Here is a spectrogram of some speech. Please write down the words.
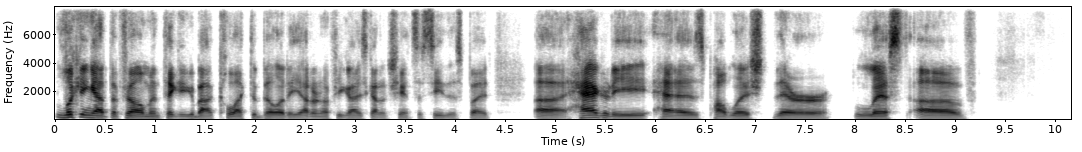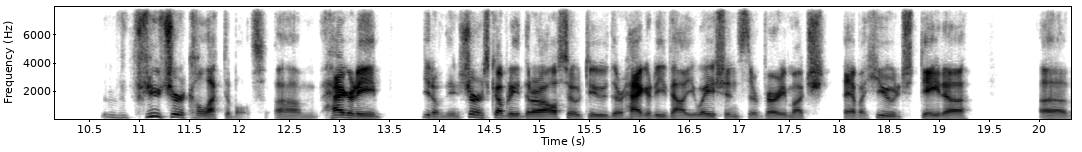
Looking at the film and thinking about collectability, I don't know if you guys got a chance to see this, but uh, Hagerty has published their list of future collectibles. Um, Hagerty, you know, the insurance company, they also do their Hagerty valuations. They're very much, they have a huge data uh,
